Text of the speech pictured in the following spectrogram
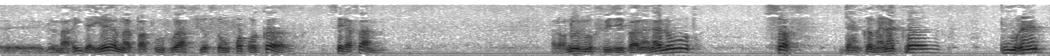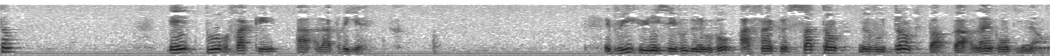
Euh, le mari d'ailleurs n'a pas pouvoir sur son propre corps, c'est la femme. Alors ne vous refusez pas l'un à l'autre, sauf d'un commun accord, pour un temps, et pour vaquer à la prière. Et puis, unissez-vous de nouveau afin que Satan ne vous tente pas par l'incontinence.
